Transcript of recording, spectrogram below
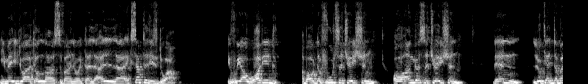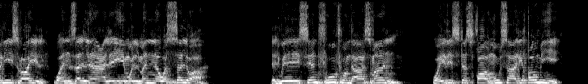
He made dua to Allah subhanahu wa ta'ala. Allah accepted his dua. If we are worried about the food situation or hunger situation, then look at the Bani Israel. وَأَنزَلْنَا عَلَيْهِمُ الْمَنَّ وَالسَّلْوَى That we send food from the asman وَإِذِ اسْتَسْقَى مُوسَى لِقَوْمِهِ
